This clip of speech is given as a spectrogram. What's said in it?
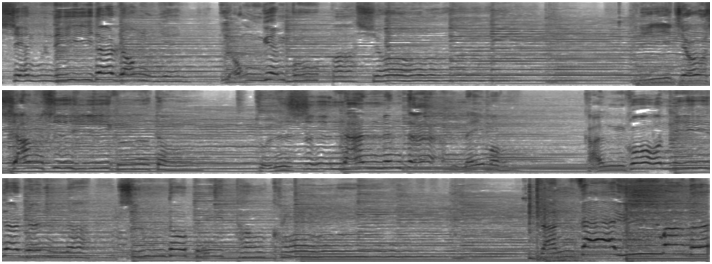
涎你的容颜，永远不罢休。你就像是一个洞，吞噬男人的美梦。看过你的人啊，心都被掏空。站在欲望的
